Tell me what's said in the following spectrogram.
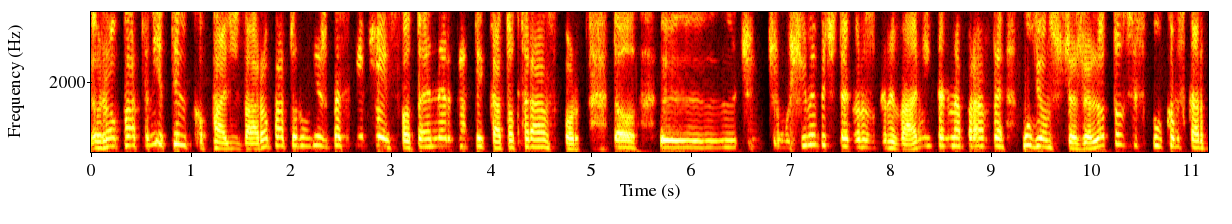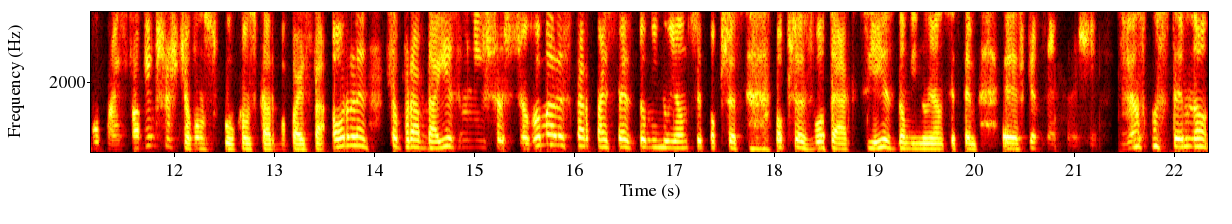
ropa to nie tylko paliwa, ropa to również bezpieczeństwo bezpieczeństwo, to energetyka, to transport, to yy, czy, czy, musimy być tego rozgrywani? Tak naprawdę, mówiąc szczerze, Lotos jest spółką Skarbu Państwa, większościową spółką Skarbu Państwa. Orlen, co prawda, jest mniejszościową, ale Skarb Państwa jest dominujący poprzez, poprzez złote akcje, jest dominujący w tym, e, w tym zakresie. W związku z tym, no,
